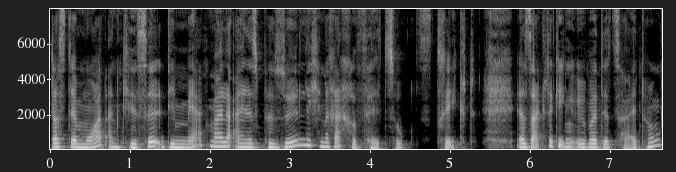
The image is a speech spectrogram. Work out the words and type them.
dass der Mord an Kissel die Merkmale eines persönlichen Rachefeldzugs trägt. Er sagte gegenüber der Zeitung,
